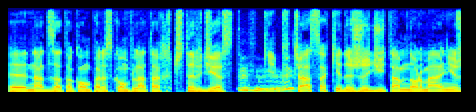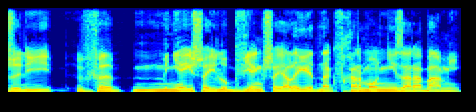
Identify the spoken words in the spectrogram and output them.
e, nad Zatoką Perską w latach 40. Mhm. W czasach, kiedy Żydzi tam normalnie żyli w mniejszej lub większej, ale jednak w harmonii z Arabami.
